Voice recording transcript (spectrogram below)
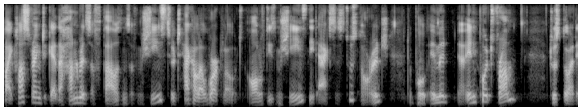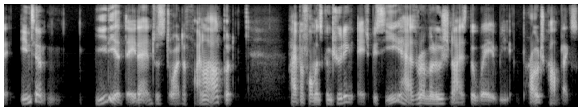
by clustering together hundreds of thousands of machines to tackle a workload. All of these machines need access to storage to pull uh, input from, to store the intermediate data, and to store the final output. High performance computing, HPC, has revolutionized the way we approach complex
